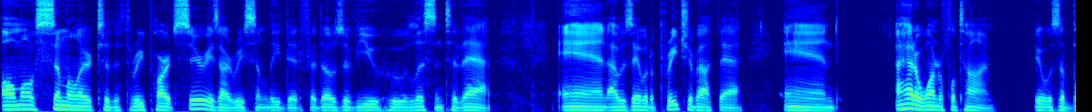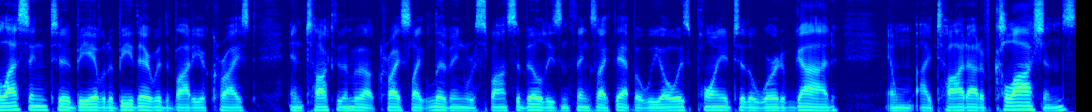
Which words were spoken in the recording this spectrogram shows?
Almost similar to the three-part series I recently did for those of you who listened to that. And I was able to preach about that and I had a wonderful time it was a blessing to be able to be there with the body of Christ and talk to them about Christ like living, responsibilities, and things like that. But we always pointed to the Word of God. And I taught out of Colossians,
